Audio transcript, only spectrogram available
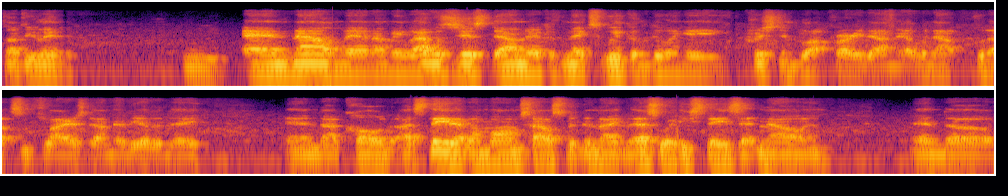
talk to you later. Mm. And now, man, I mean, I was just down there because next week I'm doing a Christian block party down there. I went out, put out some flyers down there the other day. And I called, I stayed at my mom's house for the night. That's where he stays at now. And and uh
